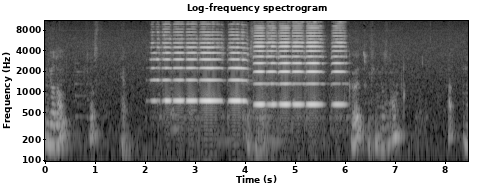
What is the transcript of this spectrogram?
Finger down. First. Yeah. Good. Three fingers down. Up. No.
